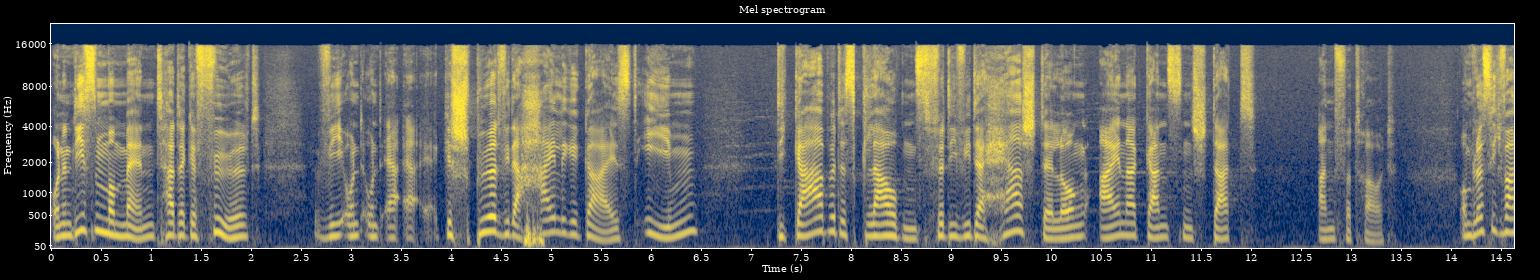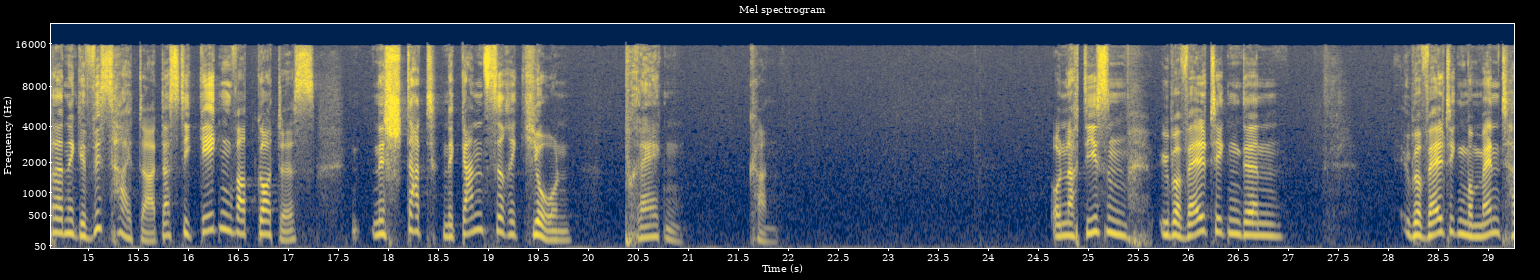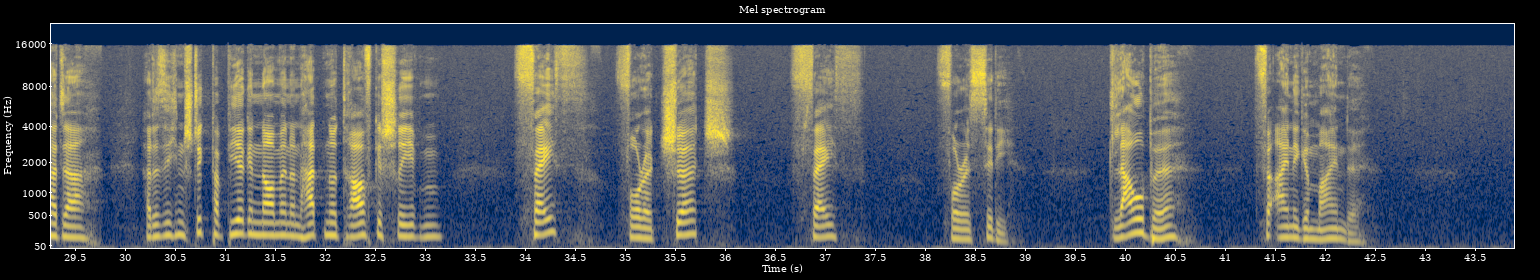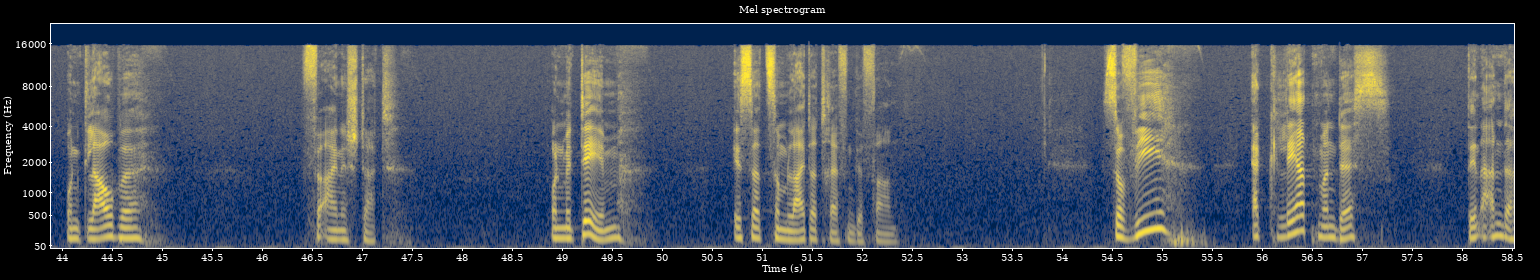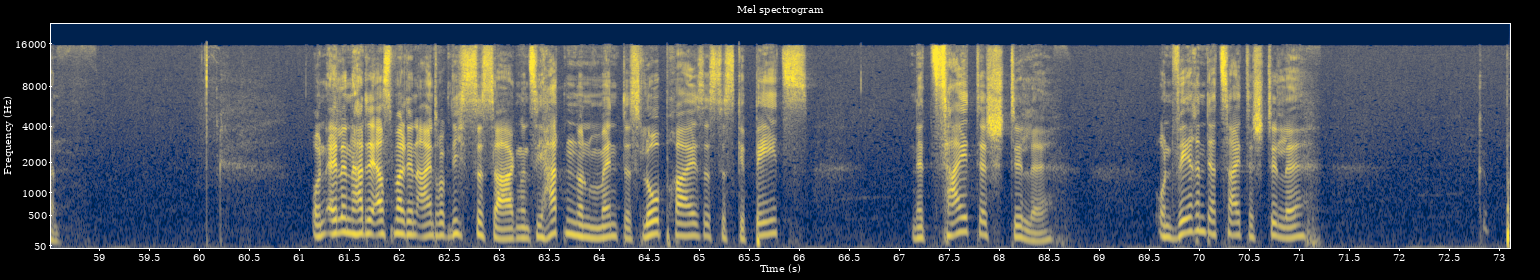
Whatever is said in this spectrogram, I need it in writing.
Und in diesem Moment hat er gefühlt wie, und, und er, er gespürt, wie der Heilige Geist ihm die Gabe des Glaubens für die Wiederherstellung einer ganzen Stadt anvertraut. Und plötzlich war da eine Gewissheit da, dass die Gegenwart Gottes eine Stadt, eine ganze Region prägen kann. Und nach diesem überwältigenden, überwältigenden Moment hat er, hat er sich ein Stück Papier genommen und hat nur draufgeschrieben, Faith for a Church, Faith for a City. Glaube für eine Gemeinde und Glaube für eine Stadt. Und mit dem ist er zum Leitertreffen gefahren. So wie erklärt man das den anderen? Und Ellen hatte erstmal den Eindruck, nichts zu sagen. Und sie hatten einen Moment des Lobpreises, des Gebets, eine Zeit der Stille. Und während der Zeit der Stille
